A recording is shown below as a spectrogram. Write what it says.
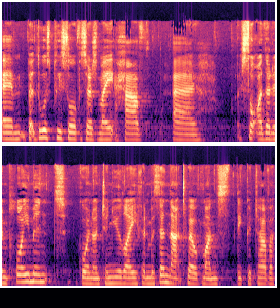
Um, but those police officers might have uh, sought other employment, going on to new life, and within that 12 months they could have a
